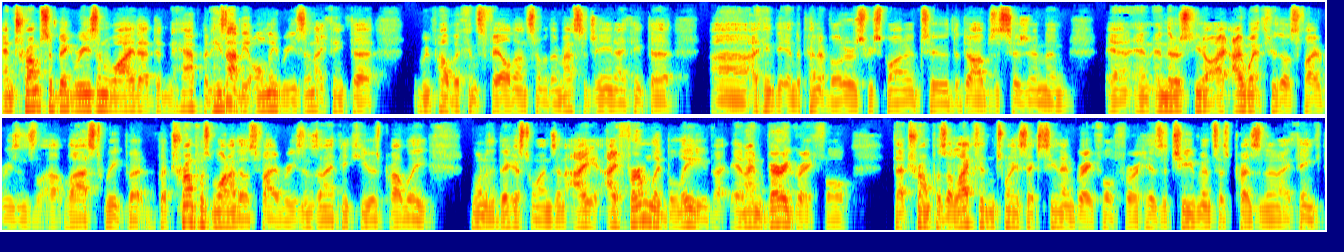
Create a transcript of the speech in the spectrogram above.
and Trump's a big reason why that didn't happen. He's not the only reason. I think the Republicans failed on some of their messaging. I think the uh, I think the independent voters responded to the Dobbs decision, and and and and there's you know I, I went through those five reasons last week, but but Trump was one of those five reasons, and I think he was probably one of the biggest ones. And I I firmly believe, and I'm very grateful that Trump was elected in 2016. I'm grateful for his achievements as president. I think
